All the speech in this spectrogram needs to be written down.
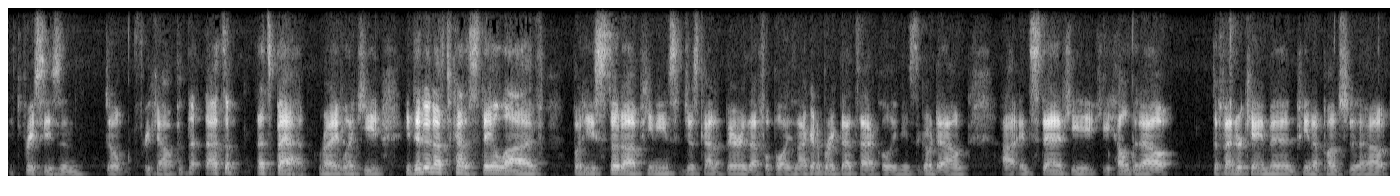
It's preseason. Don't freak out, but that, that's a that's bad, right? Like he he did enough to kind of stay alive, but he stood up. He needs to just kind of bury that football. He's not going to break that tackle. He needs to go down. Uh, instead, he he held it out defender came in, Peanut punched it out,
